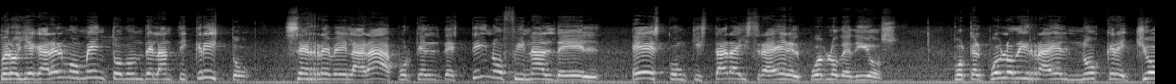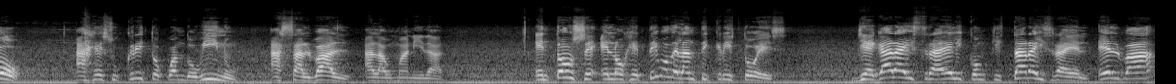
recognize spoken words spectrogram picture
Pero llegará el momento donde el anticristo se revelará porque el destino final de él es conquistar a Israel, el pueblo de Dios. Porque el pueblo de Israel no creyó a Jesucristo cuando vino a salvar a la humanidad. Entonces el objetivo del anticristo es llegar a Israel y conquistar a Israel. Él va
